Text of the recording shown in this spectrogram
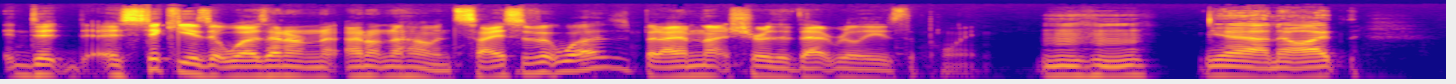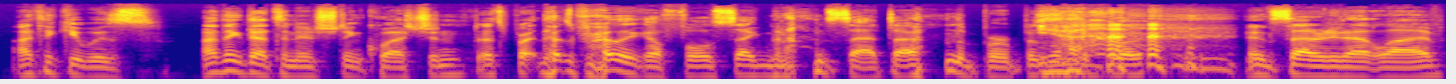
did, as sticky as it was. I don't know. I don't know how incisive it was, but I'm not sure that that really is the point. Mm-hmm. Yeah. No. I. I think it was. I think that's an interesting question. That's that's probably like a full segment on satire and the purpose Yeah. of the and Saturday Night Live.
